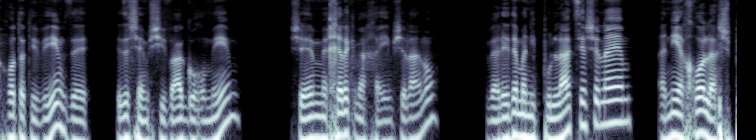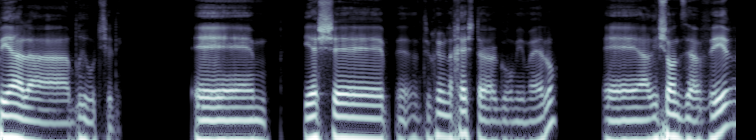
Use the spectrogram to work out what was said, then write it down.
כוחות הטבעיים זה איזה שהם שבעה גורמים, שהם חלק מהחיים שלנו, ועל ידי מניפולציה שלהם, אני יכול להשפיע על הבריאות שלי. אמ, יש, אה, אתם יכולים לנחש את הגורמים האלו. אה, הראשון זה אוויר,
